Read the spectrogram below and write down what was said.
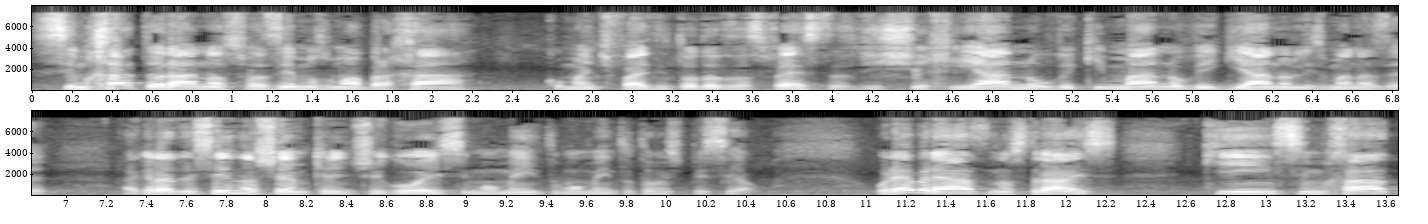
Simchat Torah nós fazemos uma brachá, como a gente faz em todas as festas, de Shechianu, Vekimanu, Vegianu, Lismanazé. Agradecendo a Hashem que a gente chegou a esse momento, um momento tão especial. O Rebbe Reaz nos traz que em Simchat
